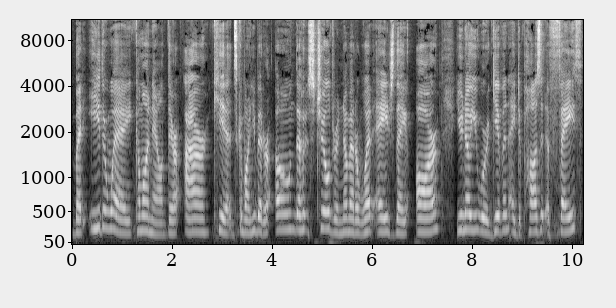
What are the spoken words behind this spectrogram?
but either way, come on now, they're our kids. Come on, you better own those children no matter what age they are. You know, you were given a deposit of faith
